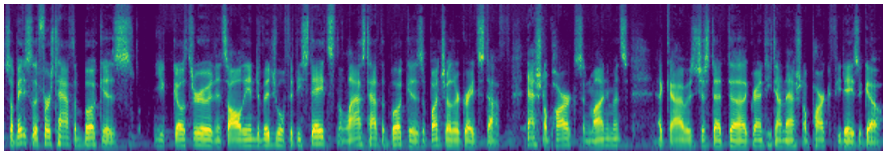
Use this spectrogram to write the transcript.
So basically, the first half of the book is you go through and it's all the individual 50 states. And the last half of the book is a bunch of other great stuff national parks and monuments. Heck, I was just at uh, Grand Teton National Park a few days ago.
